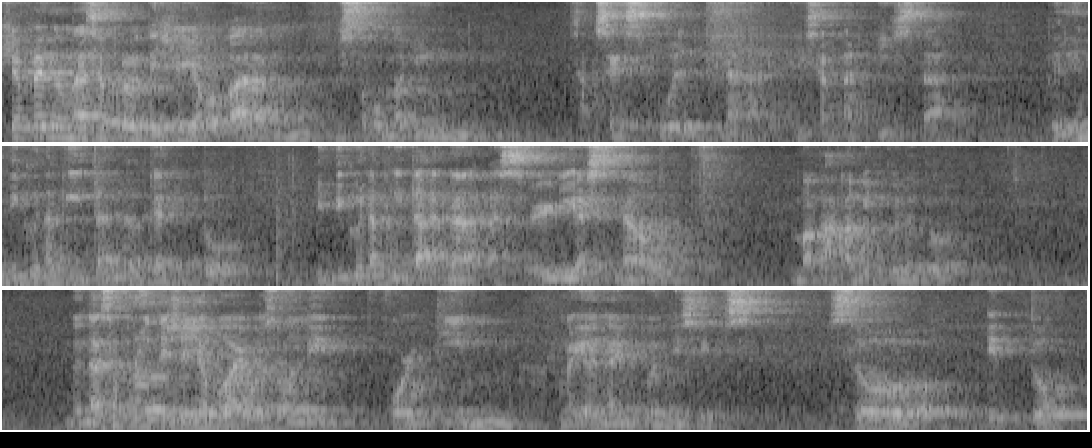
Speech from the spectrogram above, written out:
Siyempre nung nasa protege ako parang gusto ko maging successful na isang artista. Pero hindi ko nakita na ganito. Hindi ko nakita na as early as now, makakamit ko na to. Nung nasa protege ako, I was only 14. Ngayon, I'm 26. So, it took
